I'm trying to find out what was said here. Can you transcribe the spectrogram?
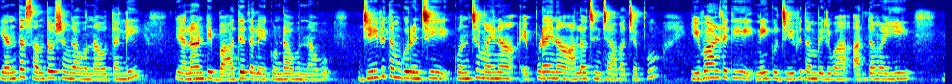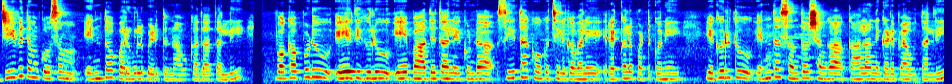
ఎంత సంతోషంగా ఉన్నావు తల్లి? ఎలాంటి బాధ్యత లేకుండా ఉన్నావు? జీవితం గురించి కొంచెమైనా ఎప్పుడైనా ఆలోచించావా చెప్పు? ఇవాళకి నీకు జీవితం విలువ అర్థమయ్యి జీవితం కోసం ఎంతో పరుగులు పెడుతున్నావు కదా తల్లి? ఒకప్పుడు ఏ దిగులు ఏ బాధ్యత లేకుండా సీతాకోక చిలుక వలె రెక్కలు పట్టుకొని ఎగురుతూ ఎంత సంతోషంగా కాలాన్ని గడిపావు తల్లి?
